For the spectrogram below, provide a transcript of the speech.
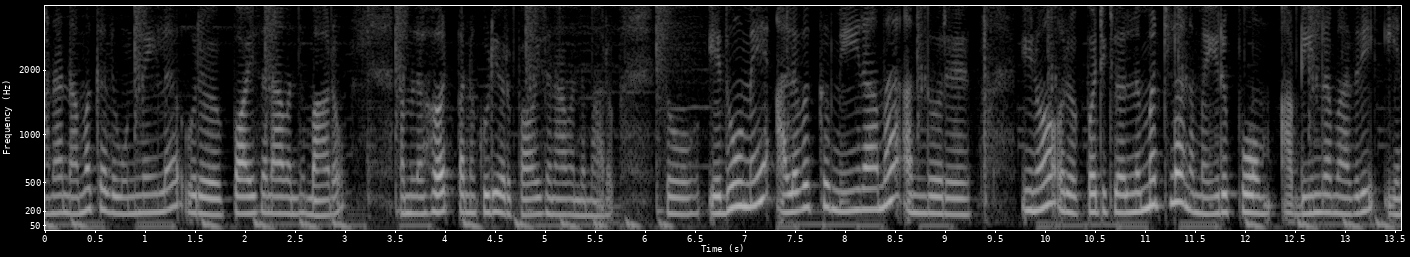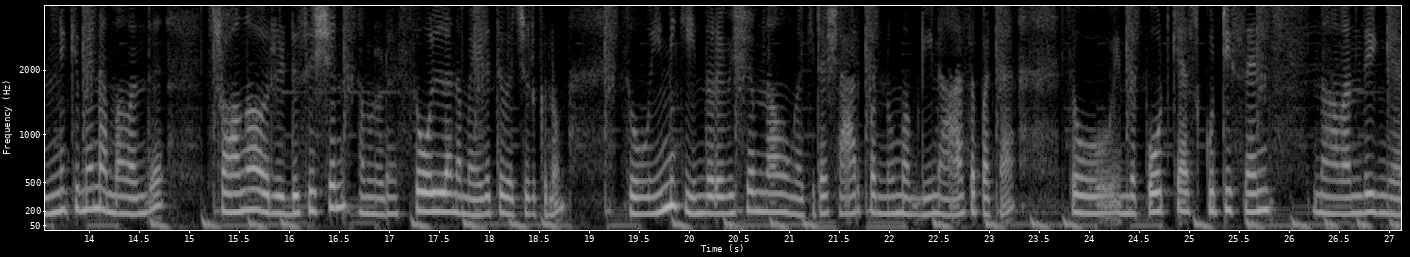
ஆனால் நமக்கு அது உண்மையில் ஒரு பாய்சனாக வந்து மாறும். நம்மளை ஹர்ட் பண்ணக்கூடிய ஒரு பாய்சனாக வந்து மாறும். ஸோ எதுவுமே அளவுக்கு மீறாமல் அந்த ஒரு யூனோ ஒரு பர்டிகுலர் லிமிட்டில் நம்ம இருப்போம் அப்படின்ற மாதிரி என்றைக்குமே நம்ம வந்து ஸ்ட்ராங்காக ஒரு டிசிஷன் நம்மளோட சோலில் நம்ம எடுத்து வச்சுருக்கணும். ஸோ இன்றைக்கி இந்த ஒரு விஷயம்தான் உங்ககிட்ட ஷேர் பண்ணணும் அப்படின்னு ஆசைப்பட்டேன். ஸோ இந்த போட்காஸ்ட் குட்டி சென்ஸ் நான் வந்து இங்கே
